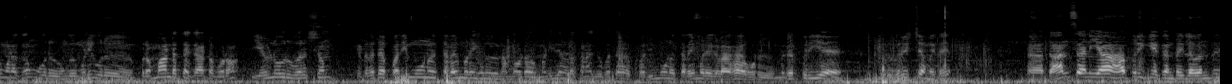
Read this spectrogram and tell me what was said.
எல்லாருக்கும் வணக்கம். ஒரு உங்க முடி ஒரு பிரம்மாண்டத்தை காட்ட போறோம். எழுநூறு வருஷம் கிட்டத்தட்ட பதிமூணு தலைமுறைகள் நம்மளோட மனிதனோட கணக்கு பார்த்தா பதிமூணு தலைமுறைகளாக ஒரு மிகப்பெரிய ஒரு விருட்சம் இது. தான்சானியா ஆப்பிரிக்க கண்ட்ரில வந்து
